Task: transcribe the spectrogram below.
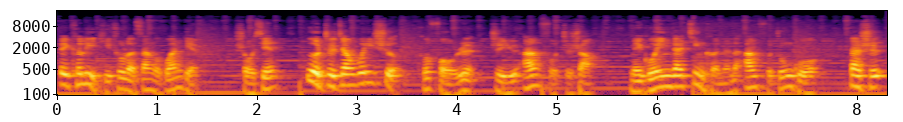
贝克利提出了三个观点：首先，遏制将威慑和否认置于安抚之上，美国应该尽可能的安抚中国，但是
